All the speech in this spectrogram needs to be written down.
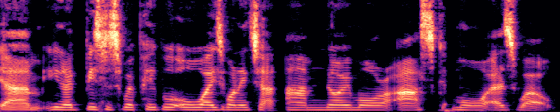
um, you know, business where people are always wanting to um, know more or ask more as well.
